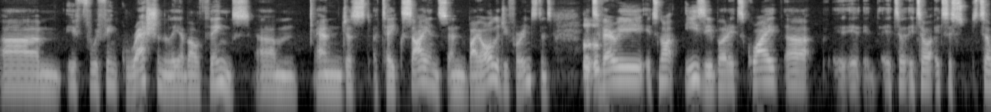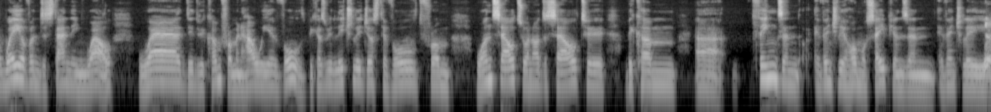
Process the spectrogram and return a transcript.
um, if we think rationally about things um, and just uh, take science and biology, for instance, mm-hmm. it's very, it's not easy, but it's quite. Uh, it, it, it's a it's a it's a it's a way of understanding well where did we come from and how we evolved because we literally just evolved from one cell to another cell to become uh, things and eventually homo sapiens and eventually yeah.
